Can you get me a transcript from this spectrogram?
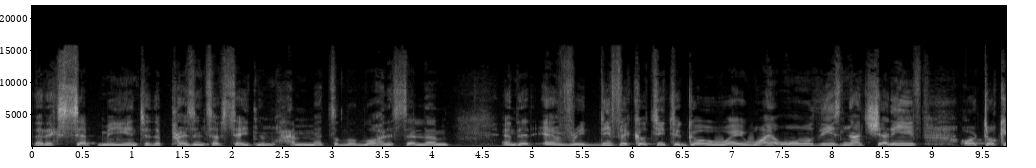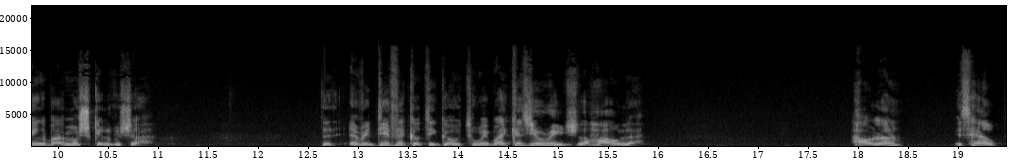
that accept me into the presence of Sayyidina Muhammad and that every difficulty to go away. Why all these Naat Sharif are talking about mushkil kusha? That every difficulty go to away. Why? Because you reach la hawla. Hawla is help.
